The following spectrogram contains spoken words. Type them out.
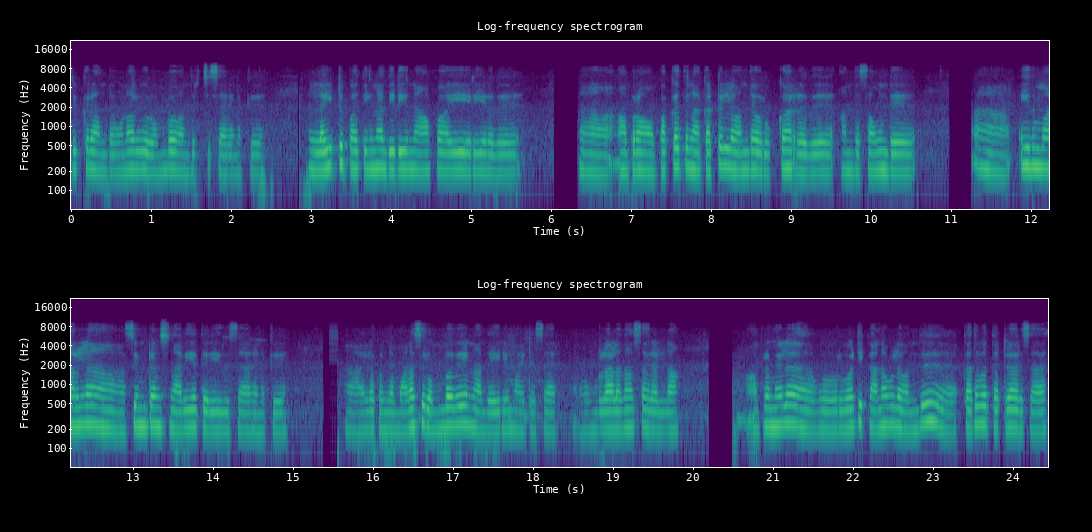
இருக்கிற அந்த உணர்வு ரொம்ப வந்துருச்சு சார் எனக்கு. லைட்டு பார்த்தீங்கன்னா திடீர்னு ஆஃப் ஆகி எரியறது. அப்புறம் பக்கத்தில் கட்டிலில் வந்து அவர் உட்கார்றது அந்த சவுண்டு. இது மாதிரிலாம் சிம்டம்ஸ் நிறைய தெரியுது சார் எனக்கு. அதில் கொஞ்சம் மனசு ரொம்பவே நான் தைரியமாயிட்டேன் சார் உங்களால் தான் சார் எல்லாம். அப்புறமேல ஒரு வாட்டி கனவுல வந்து கதவை தட்டுறாரு சார்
